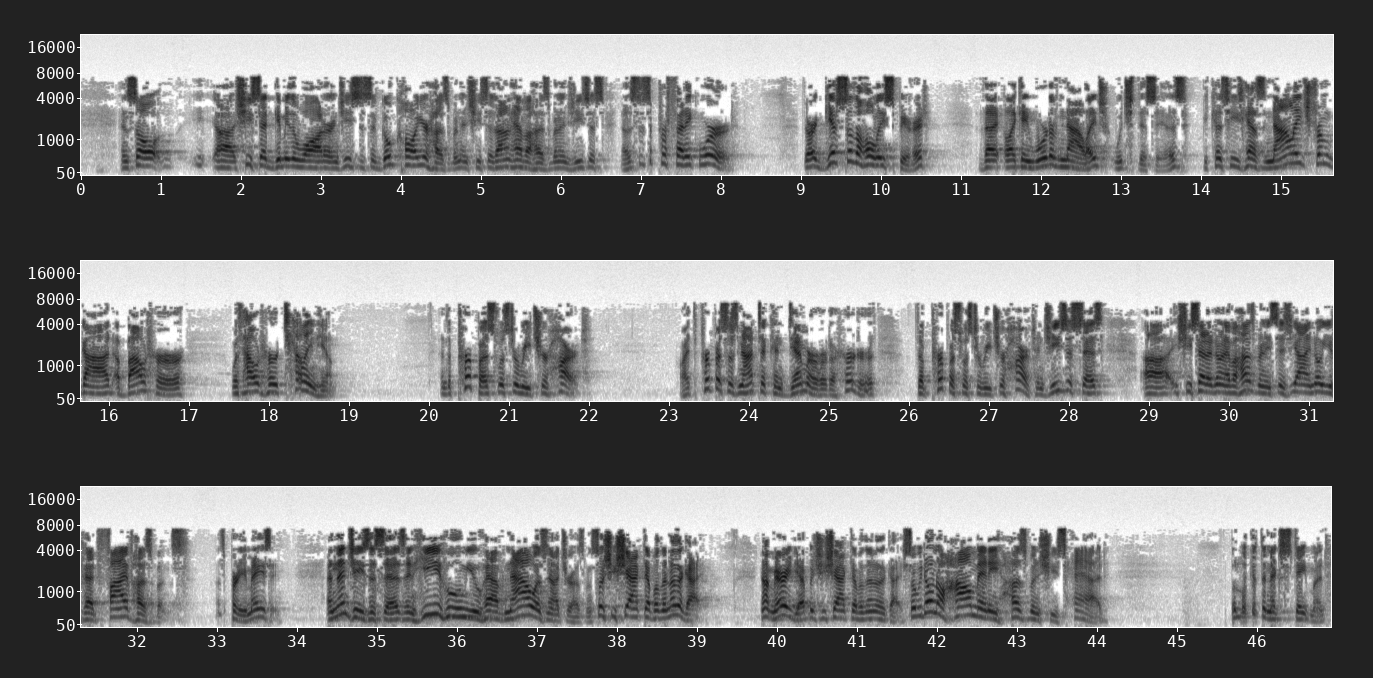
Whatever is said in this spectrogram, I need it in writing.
And so uh, she said, "Give me the water." And Jesus said, "Go call your husband." And she said, "I don't have a husband." And Jesus, now this is a prophetic word. There are gifts of the Holy Spirit that, like a word of knowledge, which this is, because he has knowledge from God about her without her telling him. And the purpose was to reach her heart. Right? The purpose was not to condemn her or to hurt her. The purpose was to reach her heart. And Jesus says, uh, she said, I don't have a husband. He says, Yeah, I know you've had five husbands. That's pretty amazing. And then Jesus says, And he whom you have now is not your husband. So she shacked up with another guy. Not married yet, but she shacked up with another guy. So we don't know how many husbands she's had. But look at the next statement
